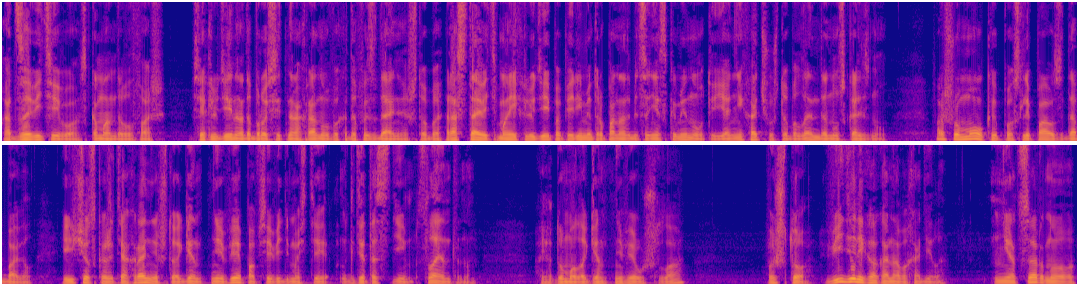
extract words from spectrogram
«Отзовите его», — скомандовал Фаш. «Всех людей надо бросить на охрану выходов из здания. Чтобы расставить моих людей по периметру понадобится несколько минут, и я не хочу, чтобы Лэндон ускользнул». Фаш умолк и после паузы добавил. «И еще скажите охране, что агент Неве, по всей видимости, где-то с ним, с Лэндоном». «А я думал, агент Неве ушла». «Вы что, видели, как она выходила?» «Нет, сэр, но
